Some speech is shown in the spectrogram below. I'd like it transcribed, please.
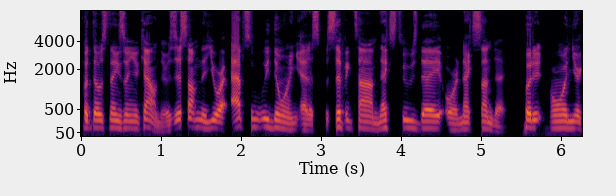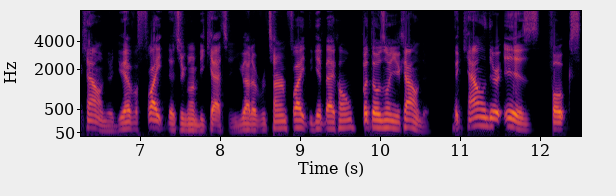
Put those things on your calendar. Is there something that you are absolutely doing at a specific time next Tuesday or next Sunday? Put it on your calendar. Do you have a flight that you're going to be catching. You got a return flight to get back home? Put those on your calendar. The calendar is, folks,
